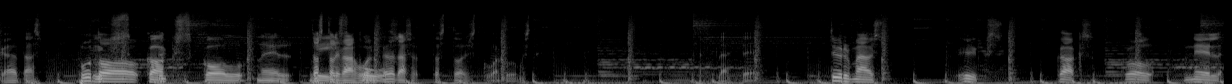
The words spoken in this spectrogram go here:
Katsotaan. Putoo... Yksi, kaksi, kolme, neljä, Tosta oli vähän huono. kuusi. Katsotaan tosta toisesta kuvakulmasta. Lähtee. Tyrmäys. Yksi, kaksi, kolme, neljä,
